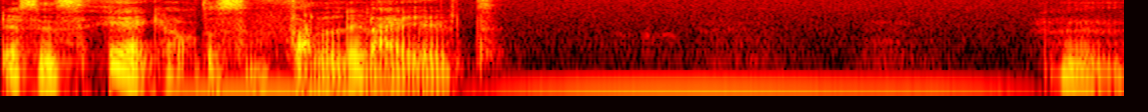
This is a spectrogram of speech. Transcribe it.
Det syns jeg hørtes veldig deilig ut. Hmm.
